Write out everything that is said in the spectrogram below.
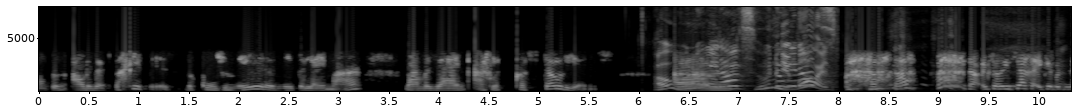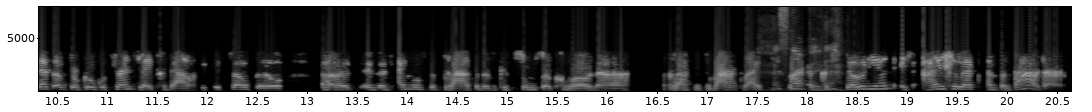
dat een ouderwets begrip is. We consumeren niet alleen maar, maar we zijn eigenlijk custodians. Oh, hoe noem je Ehm, dat? Hoe noem je dat? nou, ik zou niet zeggen, ik heb het net ook door Google Translate gedaan. Want ik zit zoveel eh, in het Engels te praten dat ik het soms ook gewoon eh raak het waar kwijt. Maar een custodian is eigenlijk een bewaarder.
